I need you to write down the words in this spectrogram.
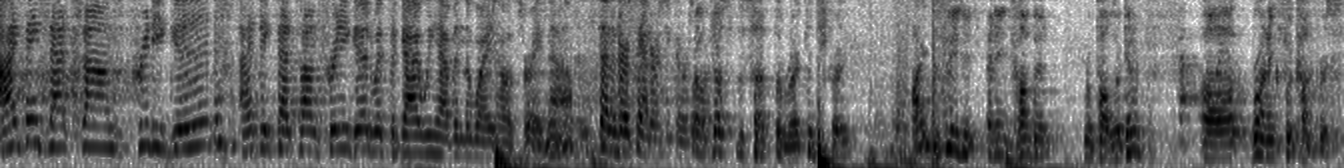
I think that sounds pretty good. I think that sounds pretty good with the guy we have in the White House right now. Senator Sanders, you can Well, respond. just to set the record straight, I defeated an incumbent Republican uh, running for Congress.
